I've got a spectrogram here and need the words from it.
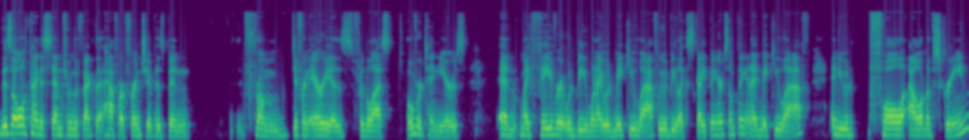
this all kind of stemmed from the fact that half our friendship has been from different areas for the last over 10 years. And my favorite would be when I would make you laugh. We would be like Skyping or something, and I'd make you laugh, and you would fall out of screen.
